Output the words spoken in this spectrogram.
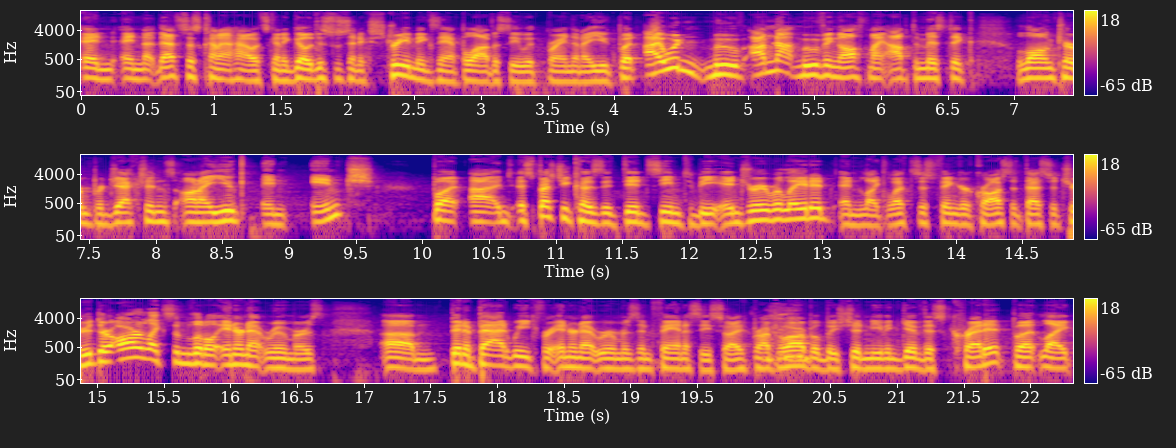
and and that's just kind of how it's going to go. This was an extreme example, obviously, with Brandon Aiyuk, but I wouldn't move. I'm not moving off my optimistic long term projections on Aiyuk an inch but uh, especially because it did seem to be injury related and like let's just finger cross that that's the truth. There are like some little internet rumors. Um been a bad week for internet rumors in fantasy so i probably shouldn't even give this credit but like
